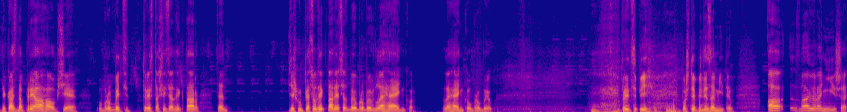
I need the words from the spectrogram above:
якась напряга взагалі обробити ці 360 гектар, це я ж кажу, 500 гектар я зараз би обробив легенько. Легенько обробив. В принципі, б не замітив. А знаю раніше.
